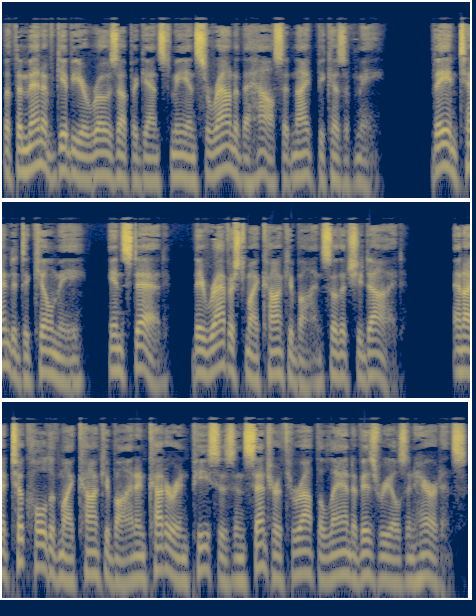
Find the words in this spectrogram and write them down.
But the men of Gibeah rose up against me and surrounded the house at night because of me. They intended to kill me, instead, they ravished my concubine so that she died. And I took hold of my concubine and cut her in pieces and sent her throughout the land of Israel's inheritance,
